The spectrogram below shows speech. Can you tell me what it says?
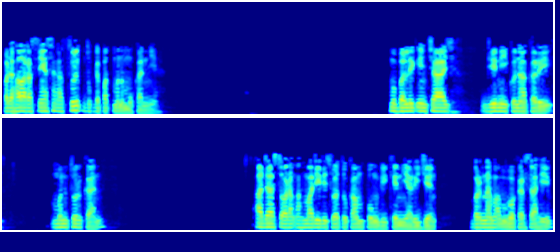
Padahal rasanya sangat sulit untuk dapat menemukannya. Mubalik in charge Gini Kunakari menuturkan, ada seorang Ahmadi di suatu kampung di Kenya Region bernama Abu Bakar Sahib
